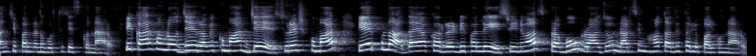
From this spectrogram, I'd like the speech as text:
మంచి పనులను గుర్తు చేసుకున్నారు. ఈ కార్యక్రమంలో జె. రవికుమార్ జె. సురేష్ కుమార్ ఏర్పుల దయాకర్ రెడ్డిపల్లి శ్రీనివాస్ ప్రభు రాజు నరసింహ తదితరులు పాల్గొన్నారు.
